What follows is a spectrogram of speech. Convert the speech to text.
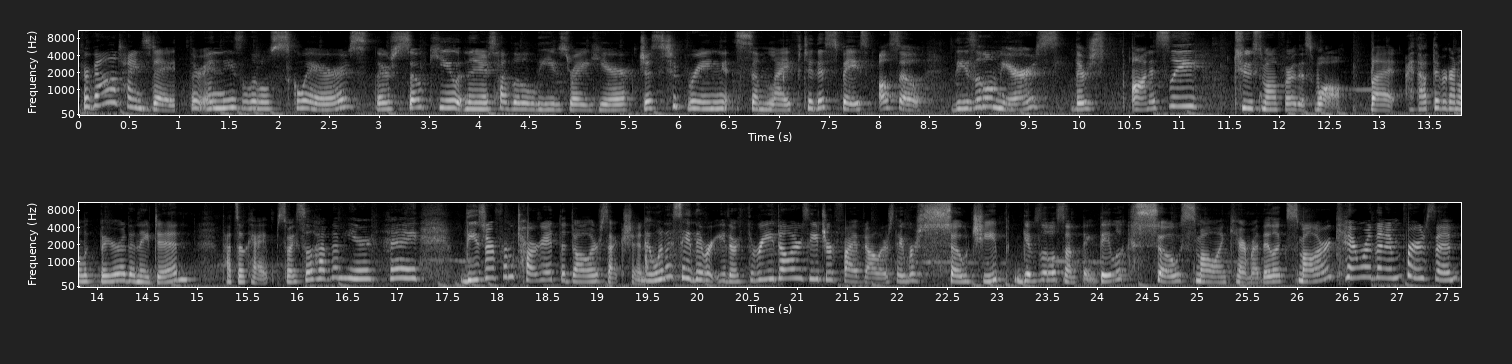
for Valentine's Day. They're in these little squares. They're so cute, and they just have little leaves right here, just to bring some life to this space. Also, these little mirrors, they're honestly, too small for this wall, but I thought they were gonna look bigger than they did. That's okay. So I still have them here. Hey, these are from Target, the dollar section. I wanna say they were either $3 each or $5. They were so cheap. Gives a little something. They look so small on camera. They look smaller on camera than in person.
